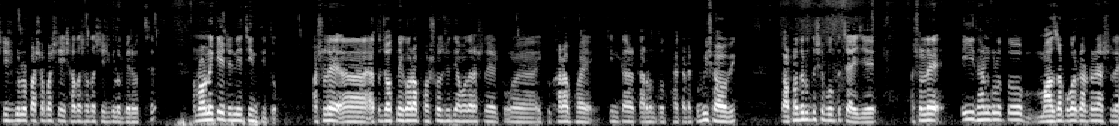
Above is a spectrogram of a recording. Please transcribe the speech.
শীষগুলোর পাশাপাশি এই সাদা সাদা শীষগুলো বের হচ্ছে। আমরা অনেকেই এটা নিয়ে চিন্তিত। আসলে এত যত্নে করা ফসল যদি আমাদের আসলে একটু খারাপ হয়, চিন্তার কারণ তো থাকাটা খুবই স্বাভাবিক। তো আপনাদের উদ্দেশ্যে বলতে চাই যে, আসলে এই ধানগুলো তো মাজরা পোকার কারণে আসলে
